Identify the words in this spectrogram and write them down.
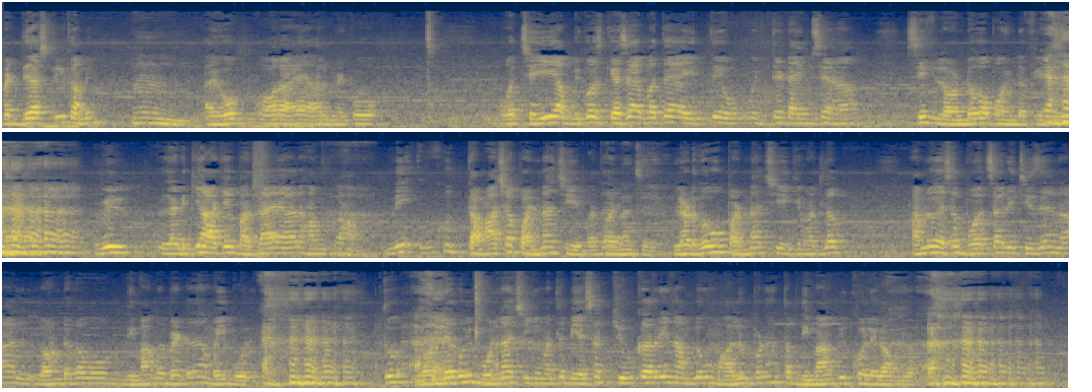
but they are still coming I hope और आए यार मेरे को और चाहिए। अब बिकॉज़ कैसा है पता है इतने इतने टाइम से ना सिर्फ़ लॉन्डो का पॉइंट ऑफ़ व्यू अभी लड़कियाँ आके बताए यार हम हम- नहीं उनको तमाशा पढ़ना चाहिए पता पढ़ना है चाहिए। लड़कों को पढ़ना चाहिए कि मतलब हम लोग ऐसा बहुत सारी चीज़ें ना लॉन्डो का वो दिमाग में बैठे ना वही बोलते हैं तो लॉन्डो को भी बोलना चाहिए कि मतलब ये ऐसा क्यों कर रही है ना हम लोग को मालूम पड़ा ना तब दिमाग भी खोलेगा हम लोग।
